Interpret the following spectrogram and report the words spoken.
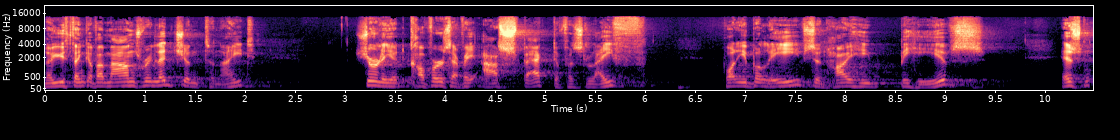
Now, you think of a man's religion tonight. Surely it covers every aspect of his life, what he believes and how he behaves. Is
